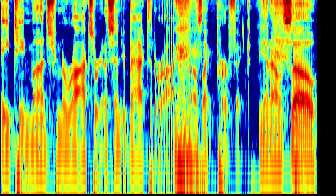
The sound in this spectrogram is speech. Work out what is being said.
18 months from the rocks. We're going to send you back to the rock. And I was like, perfect. You know, so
